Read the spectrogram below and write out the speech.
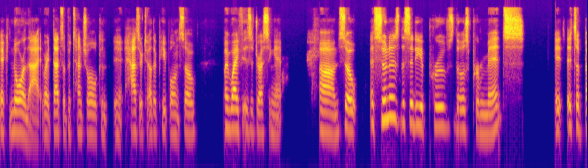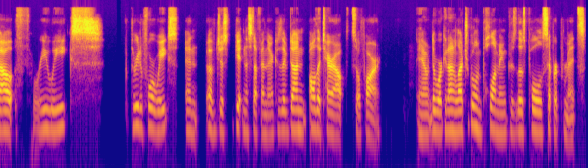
ignore that right? That's a potential eh, hazard to other people and so my wife is addressing it. Um so as soon as the city approves those permits it, it's about three weeks three to four weeks and of just getting the stuff in there because they've done all the tear out so far and they're working on electrical and plumbing because those pull separate permits.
